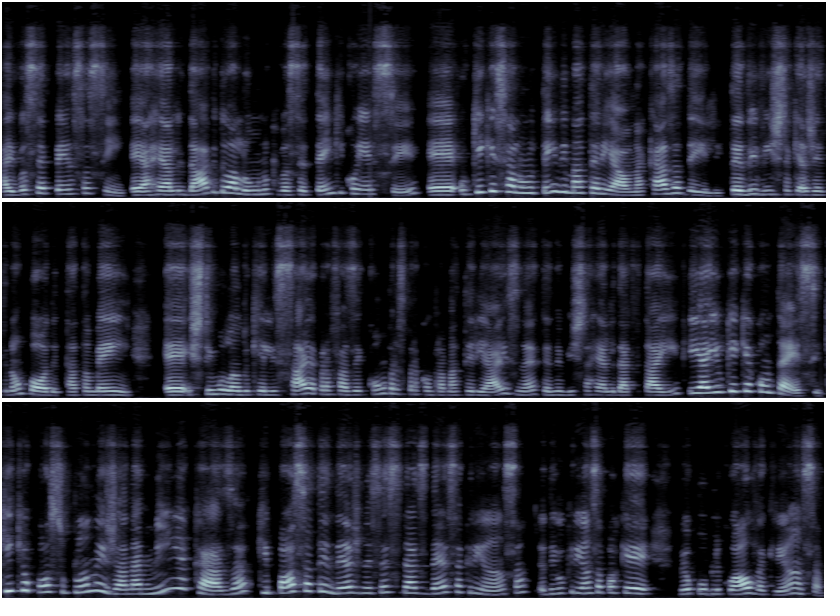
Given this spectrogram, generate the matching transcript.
Aí você pensa assim: é a realidade do aluno que você tem que conhecer, é o que, que esse aluno tem de material na casa dele, tendo em vista que a gente não pode estar tá também é, estimulando que ele saia para fazer compras para comprar materiais, né? Tendo em vista a realidade que está aí. E aí o que, que acontece? O que, que eu posso planejar na minha casa que possa atender às necessidades dessa criança? Eu digo criança porque meu público-alvo é criança.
